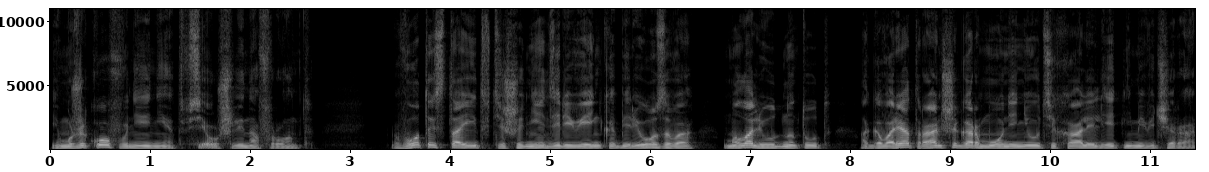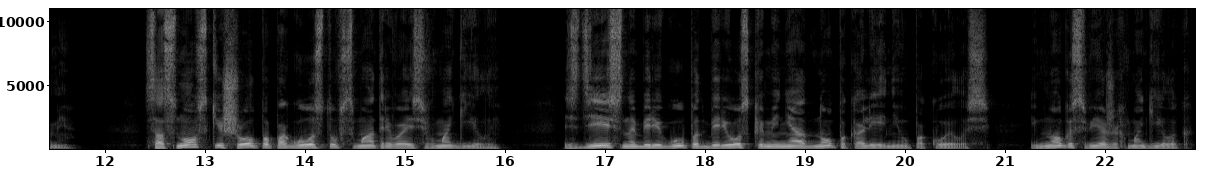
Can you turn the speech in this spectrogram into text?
И мужиков в ней нет, все ушли на фронт. Вот и стоит в тишине деревенька Березова, малолюдно тут, а говорят, раньше гармонии не утихали летними вечерами. Сосновский шел по погосту, всматриваясь в могилы. Здесь, на берегу под березками, не одно поколение упокоилось. И много свежих могилок.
